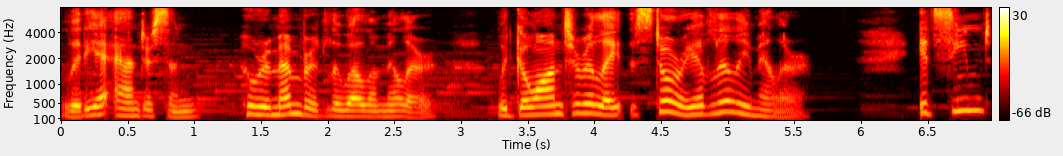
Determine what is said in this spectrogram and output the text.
Lydia Anderson, who remembered Luella Miller, would go on to relate the story of Lily Miller. It seemed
